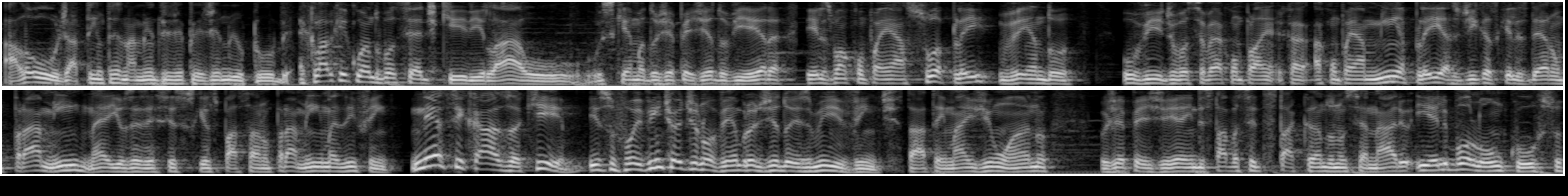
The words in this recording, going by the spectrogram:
Alô, já tem treinamento de GPG no YouTube. É claro que quando você adquire lá o, o esquema do GPG do Vieira, eles vão acompanhar a sua play vendo o vídeo, você vai acompanhar, acompanhar a minha play, as dicas que eles deram para mim, né? E os exercícios que eles passaram para mim, mas enfim. Nesse caso aqui, isso foi 28 de novembro de 2020, tá? Tem mais de um ano. O GPG ainda estava se destacando no cenário e ele bolou um curso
